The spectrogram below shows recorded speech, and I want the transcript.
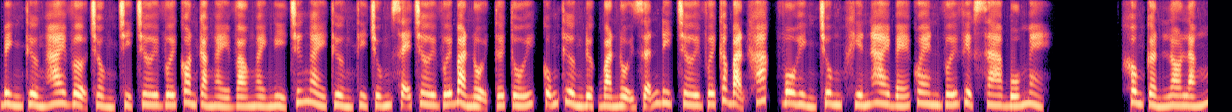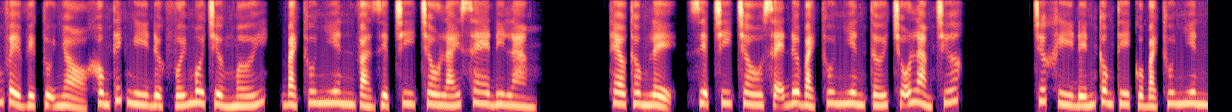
Bình thường hai vợ chồng chỉ chơi với con cả ngày vào ngày nghỉ chứ ngày thường thì chúng sẽ chơi với bà nội tới tối, cũng thường được bà nội dẫn đi chơi với các bạn khác, vô hình chung khiến hai bé quen với việc xa bố mẹ. Không cần lo lắng về việc tụi nhỏ không thích nghi được với môi trường mới, Bạch Thu Nhiên và Diệp Chi Châu lái xe đi làm. Theo thông lệ, Diệp Chi Châu sẽ đưa Bạch Thu Nhiên tới chỗ làm trước. Trước khi đến công ty của Bạch Thu Nhiên,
